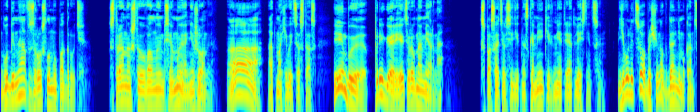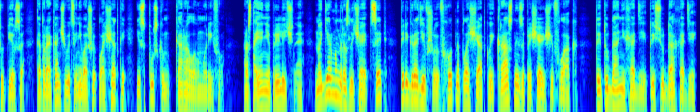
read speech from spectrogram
Глубина взрослому по грудь. Странно, что волнуемся мы, а не жены. а, -а, -а отмахивается Стас. «Им бы пригореть равномерно». Спасатель сидит на скамейке в метре от лестницы. Его лицо обращено к дальнему концу пирса, который оканчивается небольшой площадкой и спуском к коралловому рифу. Расстояние приличное, но Герман различает цепь, переградившую вход на площадку, и красный запрещающий флаг. «Ты туда не ходи, ты сюда ходи,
